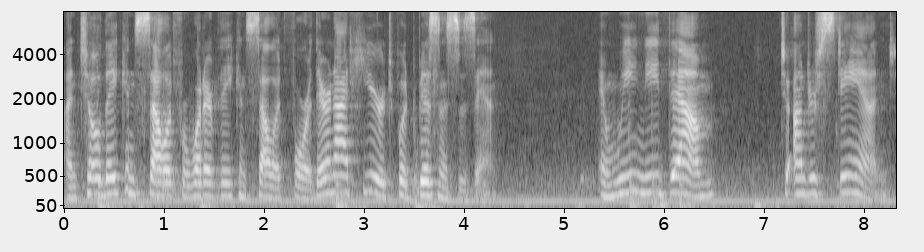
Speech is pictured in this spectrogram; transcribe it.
until they can sell it for whatever they can sell it for. They're not here to put businesses in. And we need them to understand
